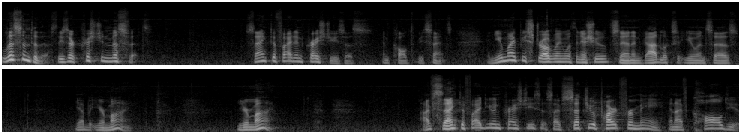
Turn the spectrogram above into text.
Listen to this. These are Christian misfits, sanctified in Christ Jesus and called to be saints. And you might be struggling with an issue of sin, and God looks at you and says, Yeah, but you're mine. You're mine. I've sanctified you in Christ Jesus. I've set you apart for me, and I've called you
